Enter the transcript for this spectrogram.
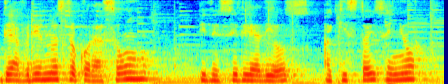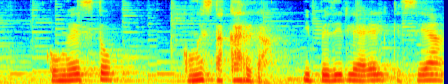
de abrir nuestro corazón y decirle a Dios, aquí estoy Señor, con esto, con esta carga, y pedirle a Él que sea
